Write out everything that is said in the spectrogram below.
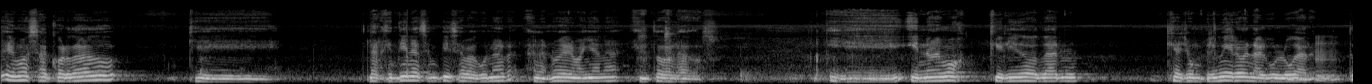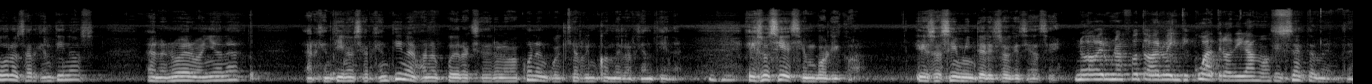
Hemos acordado que la Argentina se empiece a vacunar a las 9 de la mañana en todos lados. Y, y no hemos querido dar que haya un primero en algún lugar. Todos los argentinos a las 9 de la mañana, argentinos y argentinas, van a poder acceder a la vacuna en cualquier rincón de la Argentina. Eso sí es simbólico. Eso sí me interesó que se hace. No va a haber una foto, va a haber 24, digamos. Exactamente.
